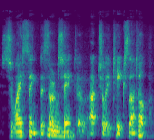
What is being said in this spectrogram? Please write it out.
So I think the third mm. sector actually takes that up.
